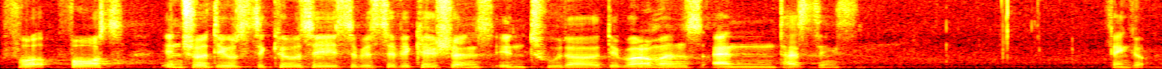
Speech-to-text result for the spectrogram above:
Fourth, introduce security specifications into the developments and testings. Thank you.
